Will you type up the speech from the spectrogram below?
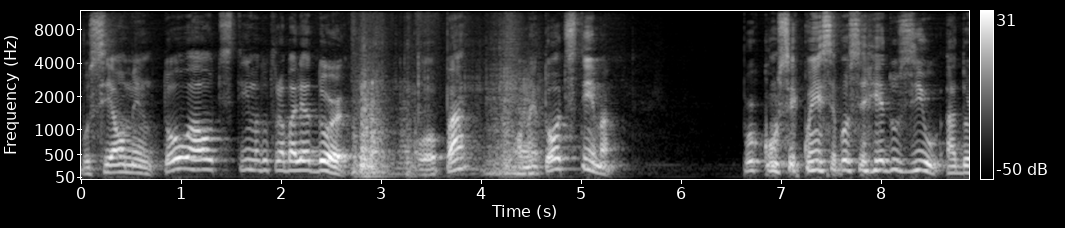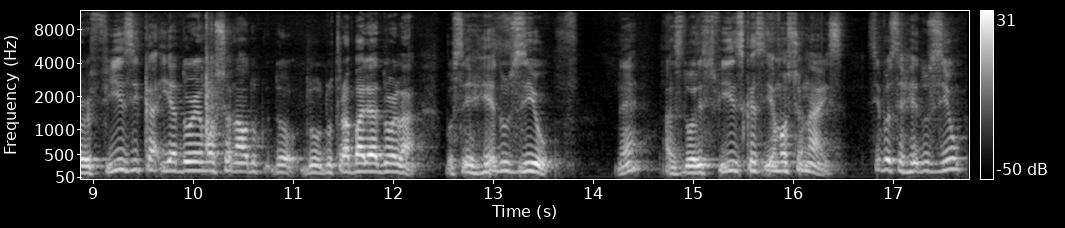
você aumentou a autoestima do trabalhador. Opa, aumentou a autoestima. Por consequência, você reduziu a dor física e a dor emocional do, do, do, do trabalhador lá. Você reduziu né, as dores físicas e emocionais. Se você reduziu,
